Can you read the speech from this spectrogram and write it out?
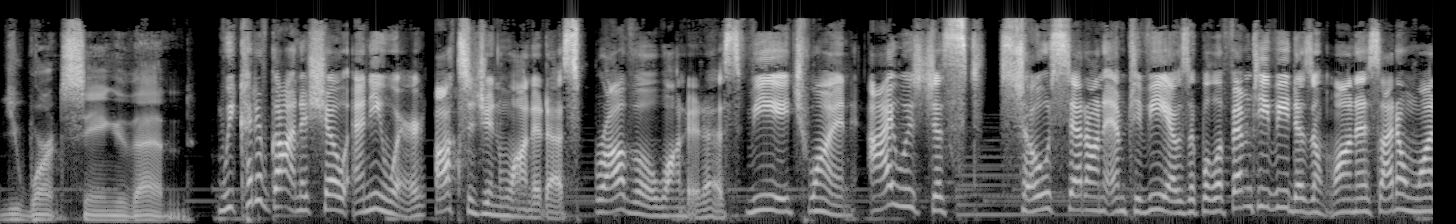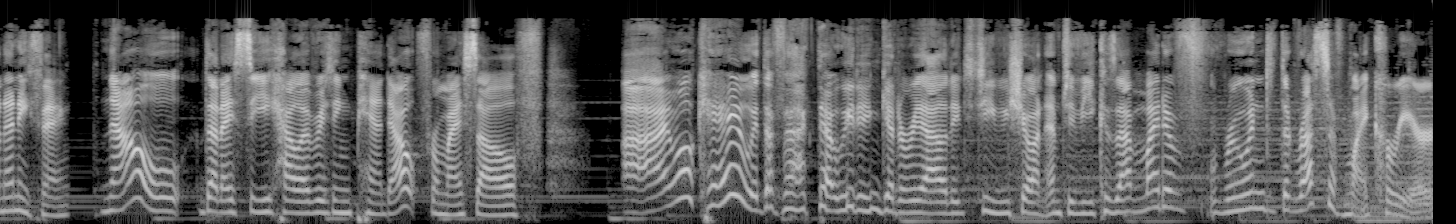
you weren't seeing then? We could have gotten a show anywhere. Oxygen wanted us, Bravo wanted us, VH1. I was just so set on MTV. I was like, well, if MTV doesn't want us, I don't want anything. Now that I see how everything panned out for myself, I'm okay with the fact that we didn't get a reality TV show on MTV because that might have ruined the rest of my career.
